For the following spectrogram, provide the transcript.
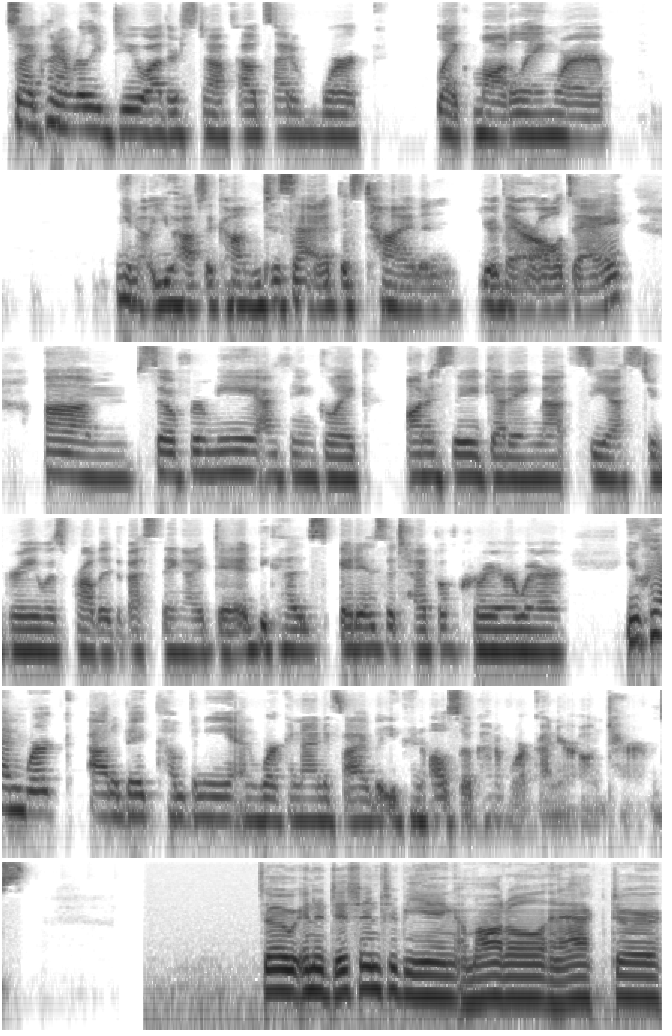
So I couldn't really do other stuff outside of work like modeling where you know you have to come to set at this time and you're there all day. Um so for me i think like honestly, getting that CS degree was probably the best thing I did because it is the type of career where you can work at a big company and work a nine to five, but you can also kind of work on your own terms. So, in addition to being a model, an actor,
